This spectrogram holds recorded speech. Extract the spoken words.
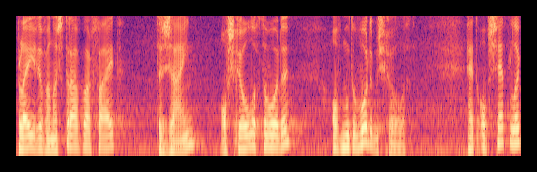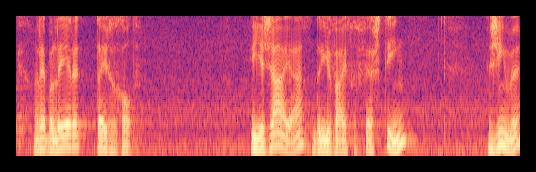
plegen van een strafbaar feit, te zijn of schuldig te worden of moeten worden beschuldigd. Het opzettelijk rebelleren tegen God. In Jesaja 53 vers 10 zien we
